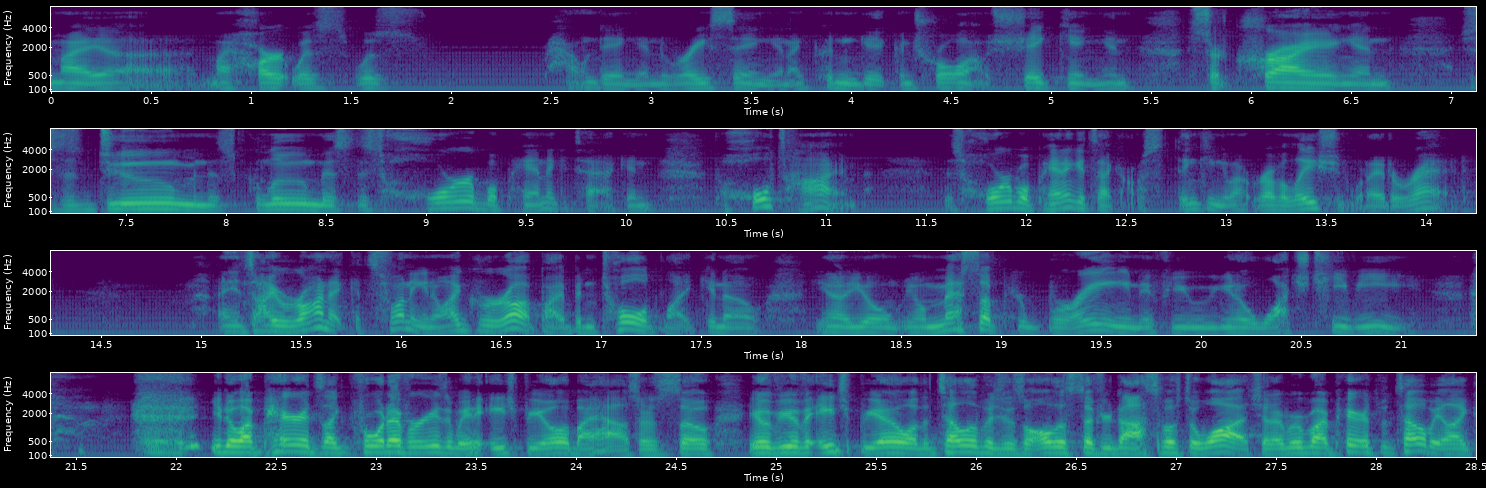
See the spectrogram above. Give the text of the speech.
my, uh, my heart was, was pounding and racing, and I couldn't get control. I was shaking and started crying. And just this doom and this gloom, this, this horrible panic attack. And the whole time, this horrible panic attack, I was thinking about Revelation, what I'd read. And it's ironic. It's funny. You know, I grew up. I've been told like, you know, you know, you'll you'll mess up your brain if you you know watch TV you know, my parents, like, for whatever reason, we had HBO in my house. Or so, you know, if you have HBO on the television, so all this stuff you're not supposed to watch. And I remember my parents would tell me, like,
